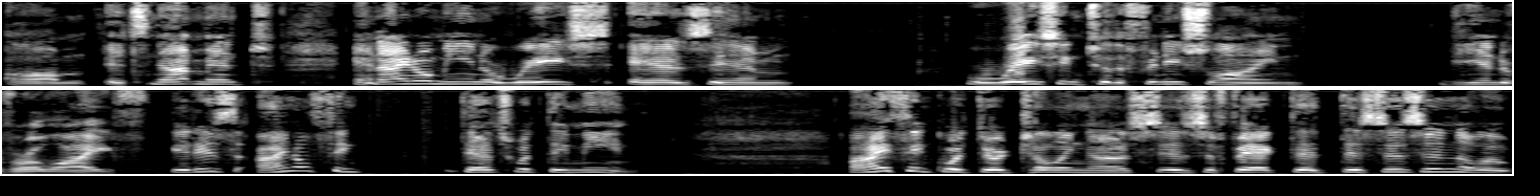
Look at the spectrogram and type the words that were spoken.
Um, it's not meant, and I don't mean a race as in we're racing to the finish line, the end of our life. It is. I don't think that's what they mean. I think what they're telling us is the fact that this isn't a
